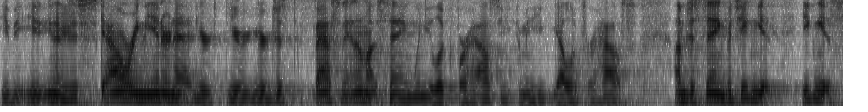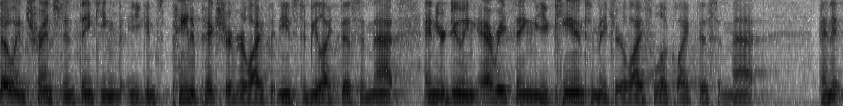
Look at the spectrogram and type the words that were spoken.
you, be, you, you, know, you're just scouring the internet. You're, you're, you're just fascinated. I'm not saying when you look for a house, you, I mean, you got to look for a house. I'm just saying, but you can get you can get so entrenched in thinking that you can paint a picture of your life that needs to be like this and that, and you're doing everything you can to make your life look like this and that. And it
